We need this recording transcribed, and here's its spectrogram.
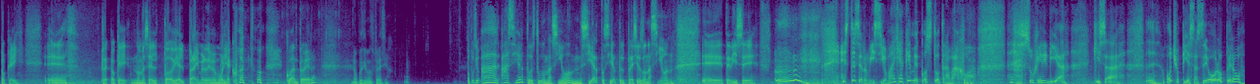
Ok. Eh, ok, no me sé el, todavía el primer de memoria. ¿Cuánto, ¿Cuánto era? No pusimos precio. Ah, ah, cierto, es tu donación. Cierto, cierto, el precio es donación. Eh, te dice, mm, este servicio, vaya que me costó trabajo. Sugeriría quizá eh, ocho piezas de oro, pero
